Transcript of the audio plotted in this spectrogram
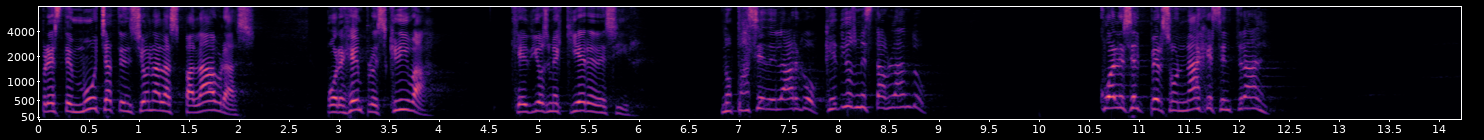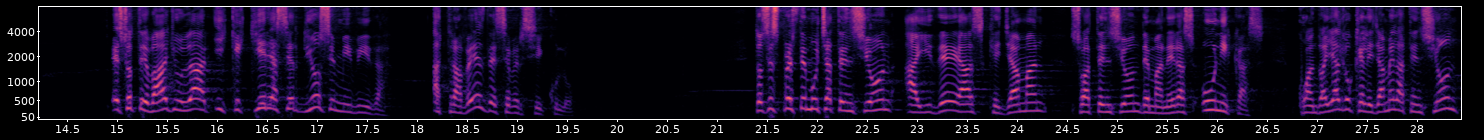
Preste mucha atención a las palabras. Por ejemplo, escriba, ¿qué Dios me quiere decir? No pase de largo, ¿qué Dios me está hablando? ¿Cuál es el personaje central? Eso te va a ayudar. ¿Y qué quiere hacer Dios en mi vida? A través de ese versículo. Entonces preste mucha atención a ideas que llaman su atención de maneras únicas. Cuando hay algo que le llame la atención,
